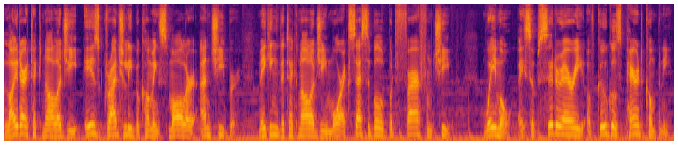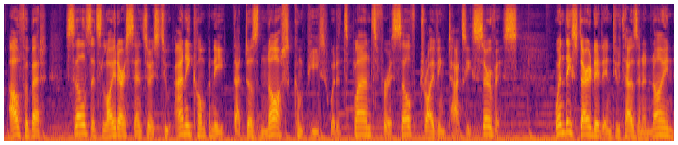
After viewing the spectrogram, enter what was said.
LiDAR technology is gradually becoming smaller and cheaper, making the technology more accessible but far from cheap. Waymo, a subsidiary of Google's parent company, Alphabet, sells its LiDAR sensors to any company that does not compete with its plans for a self driving taxi service. When they started in 2009,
